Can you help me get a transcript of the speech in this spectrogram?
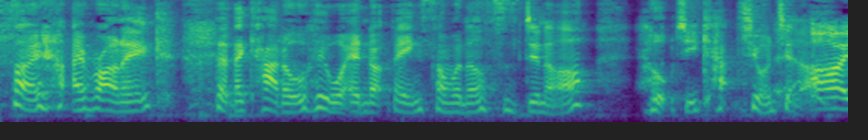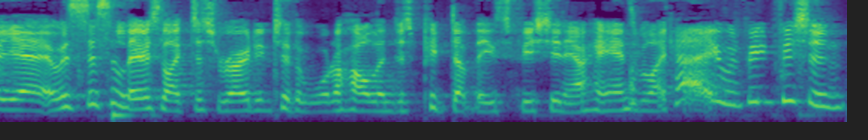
so ironic that the cattle who will end up being someone else's dinner helped you catch your dinner. Oh yeah, it was just hilarious. Like just rode into the waterhole and just picked up these fish in our hands. We're like, hey, we've been fishing.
